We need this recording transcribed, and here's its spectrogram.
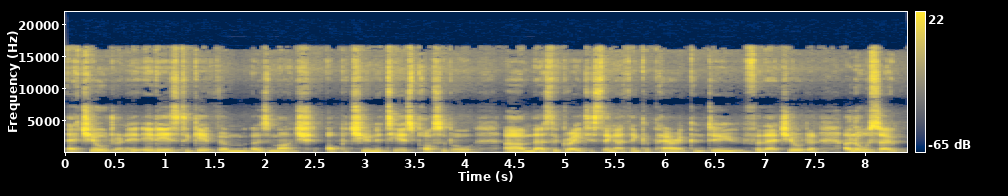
their children, it, it is to give them as much opportunity as possible. Um, that's the greatest thing I think a parent can do for their children. And also,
